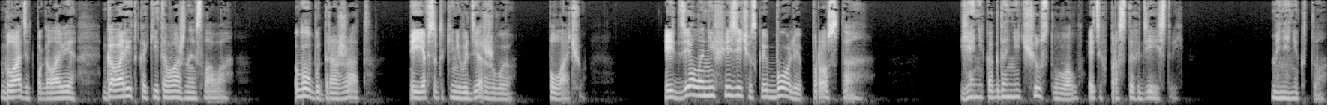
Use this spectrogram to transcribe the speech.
гладит по голове, говорит какие-то важные слова. Губы дрожат, и я все таки не выдерживаю, плачу. И дело не в физической боли, просто... Я никогда не чувствовал этих простых действий. Меня никто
